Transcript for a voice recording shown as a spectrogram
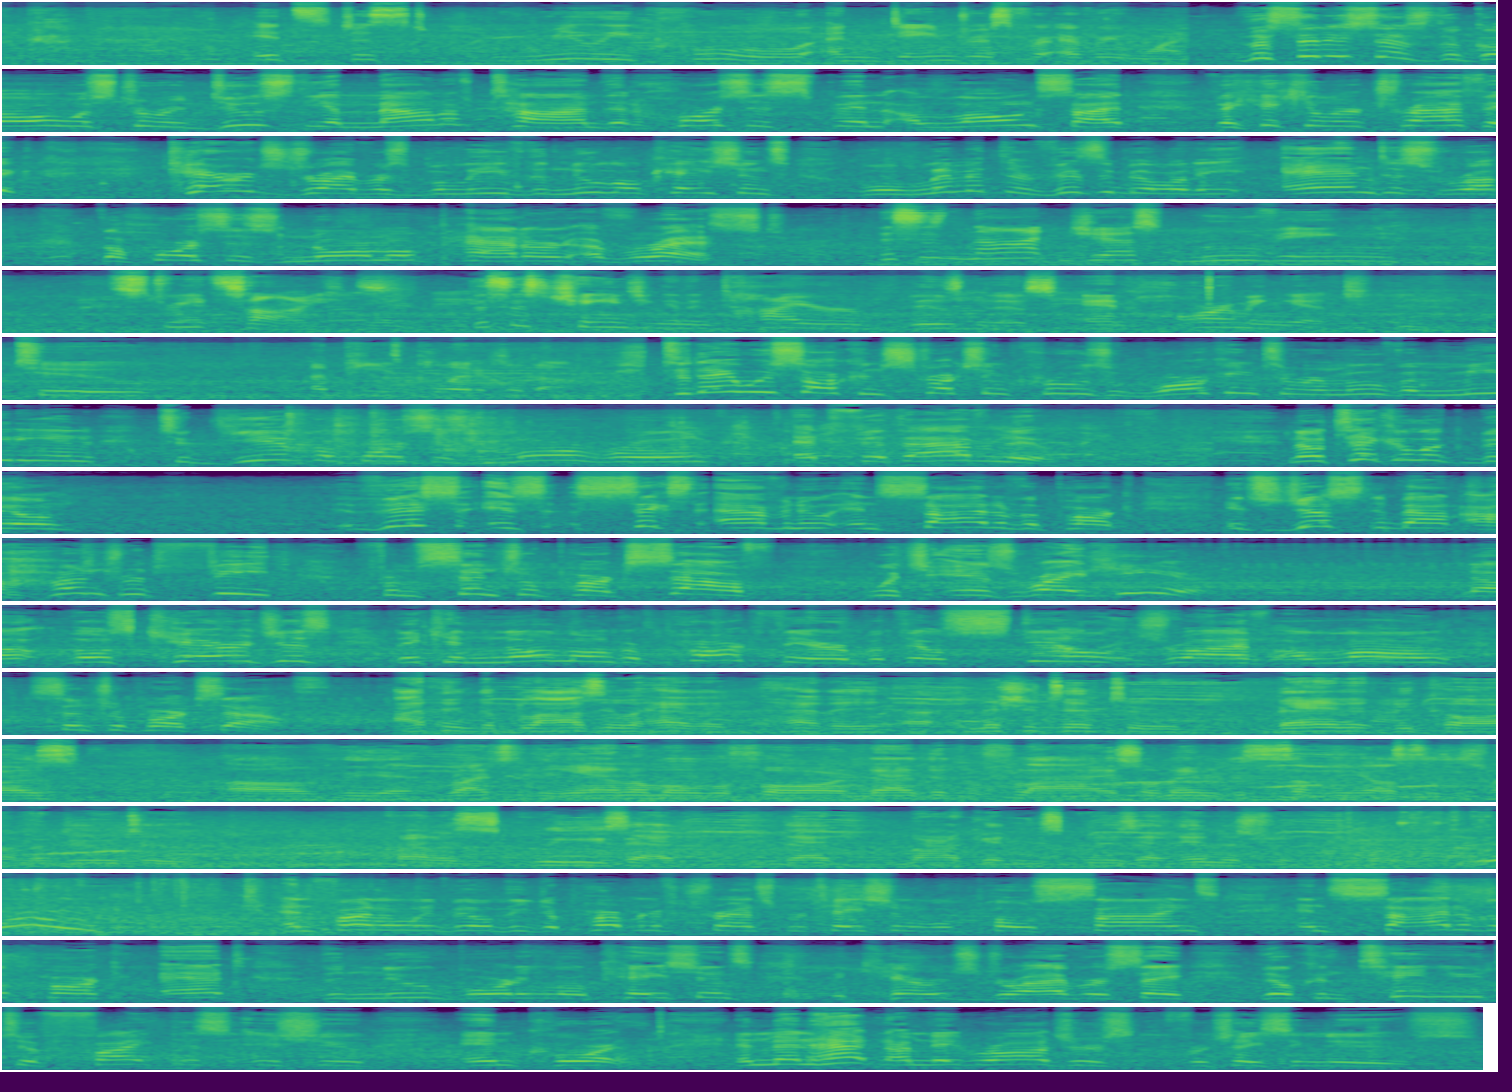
It's just really cruel and dangerous for everyone. The city says the goal was to reduce the amount of time that horses spend alongside vehicular traffic. Carriage drivers believe the new locations will limit their visibility and disrupt the horse's normal pattern of rest. This is not just moving street signs. This is changing an entire business and harming it to appease political donors. Today we saw construction crews working to remove a median to give the horses more room at Fifth Avenue. Now take a look, Bill. This is 6th Avenue inside of the park. It's just about 100 feet from Central Park South, which is right here. Now, those carriages, they can no longer park there, but they'll still drive along Central Park South. I think de Blasio had a, had a uh, initiative to ban it because of the rights of the animal before, and that didn't fly. So maybe this is something else that he's trying to do to kind of squeeze that that market and squeeze that industry. Woo! And finally, Bill, the Department of Transportation will post signs inside of the park at the new boarding locations. The carriage drivers say they'll continue to fight this issue in court. In Manhattan, I'm Nate Rogers for Chasing News.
